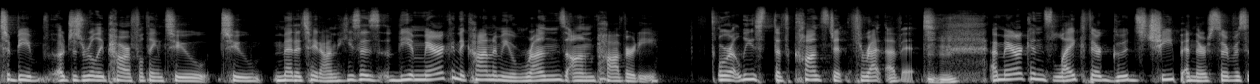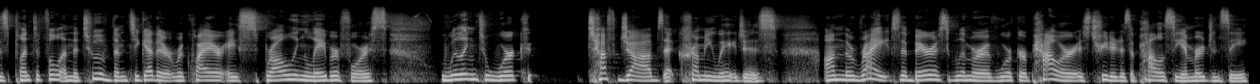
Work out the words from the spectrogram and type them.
to be a just really powerful thing to to meditate on. He says the American economy runs on poverty or at least the constant threat of it. Americans like their goods cheap and their services plentiful and the two of them together require a sprawling labor force willing to work tough jobs at crummy wages. On the right, the barest glimmer of worker power is treated as a policy emergency,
